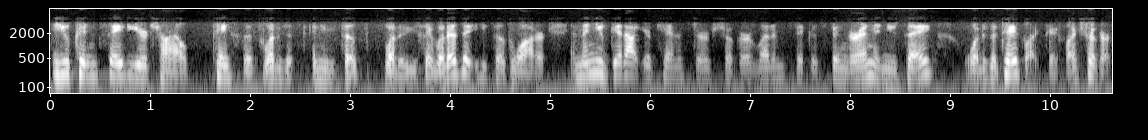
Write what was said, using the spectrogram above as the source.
you can say to your child, "Taste this. What is it?" And he says, "What do you say? What is it?" He says, "Water." And then you get out your canister of sugar, let him stick his finger in, and you say, "What does it taste like?" Tastes like sugar.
